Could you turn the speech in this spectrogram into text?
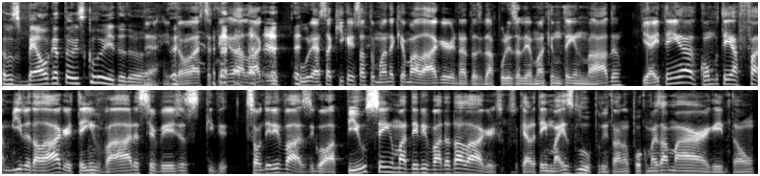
Os belgas estão excluídos do. É, então essa tem a lager pura. Essa aqui que a gente tá tomando aqui é uma lager né, da, da pureza alemã, que não tem nada. E aí tem a, como tem a família da lager, tem várias cervejas que são derivadas. Igual a Pilsen, uma derivada da lager. Só que ela tem mais lúpulo, então ela é um pouco mais amarga. Então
